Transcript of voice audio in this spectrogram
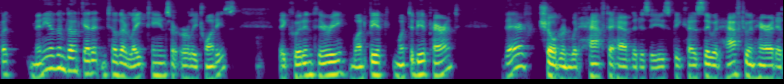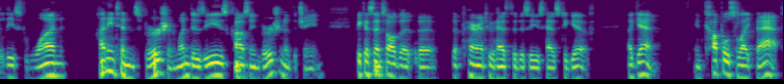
but many of them don't get it until their late teens or early 20s. They could, in theory, want to be a, want to be a parent. Their children would have to have the disease because they would have to inherit at least one Huntington's version, one disease causing version of the gene, because that's all the, the, the parent who has the disease has to give. Again, in couples like that,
